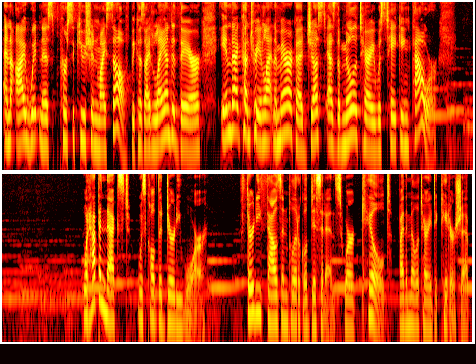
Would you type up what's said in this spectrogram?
and I witnessed persecution myself because I landed there in that country in Latin America just as the military was taking power. What happened next was called the Dirty War. 30,000 political dissidents were killed by the military dictatorship.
